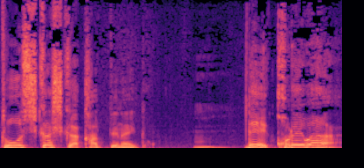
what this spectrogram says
投資家しか買ってないと。うん、で、これは、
